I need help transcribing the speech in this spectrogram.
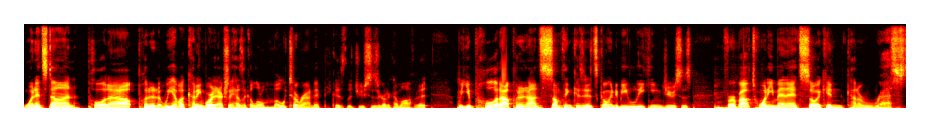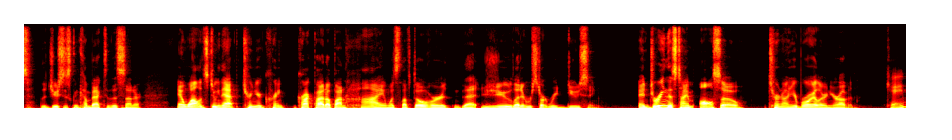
When it's done, pull it out. Put it. We have a cutting board that actually has like a little moat around it because the juices are going to come off of it. But you mm-hmm. pull it out, put it on something because it's going to be leaking juices mm-hmm. for about 20 minutes so it can kind of rest. The juices can come back to the center. And while it's doing that, turn your crank, crock pot up on high, and what's left over, that jus, let it start reducing. And during this time, also turn on your broiler in your oven. Okay.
